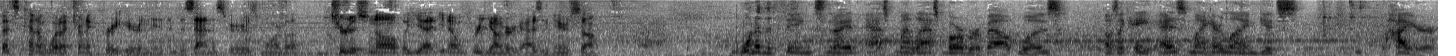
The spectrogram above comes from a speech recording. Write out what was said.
that's kind of what I'm trying to create here in, the, in this atmosphere. Is more of a traditional, but yet you know we're younger guys in here, so One of the things that I had asked my last barber about was I was like, hey, as my hairline gets higher,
